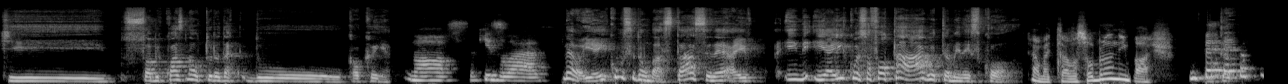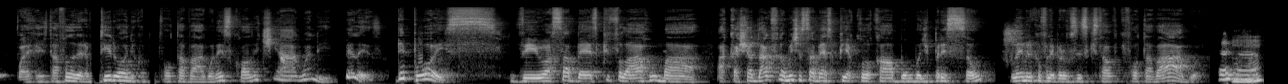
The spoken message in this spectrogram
que sobe quase na altura da, do calcanhar. Nossa, que zoado. Não, e aí, como se não bastasse, né? Aí, e, e aí começou a faltar água também na escola. Ah, mas tava sobrando embaixo. Então, a gente tava falando, era muito irônico. Faltava água na escola e tinha água ali. Beleza. Depois veio a Sabesp lá arrumar a caixa d'água. Finalmente a Sabesp ia colocar uma bomba de pressão. Lembra que eu falei para vocês que, estava, que faltava água? Uhum.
